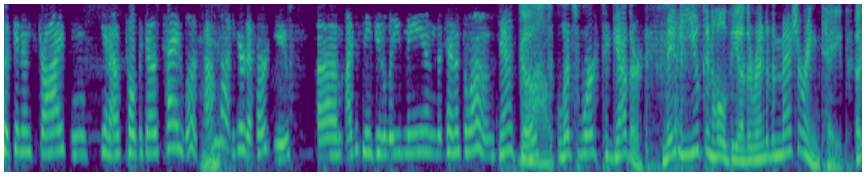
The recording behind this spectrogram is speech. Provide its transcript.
took it in stride and, you know, told the ghost, hey, look, I'm not here to hurt you. Um, I just need you to leave me and the tenants alone. Yeah, Ghost, let's work together. Maybe you can hold the other end of the measuring tape. Uh,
